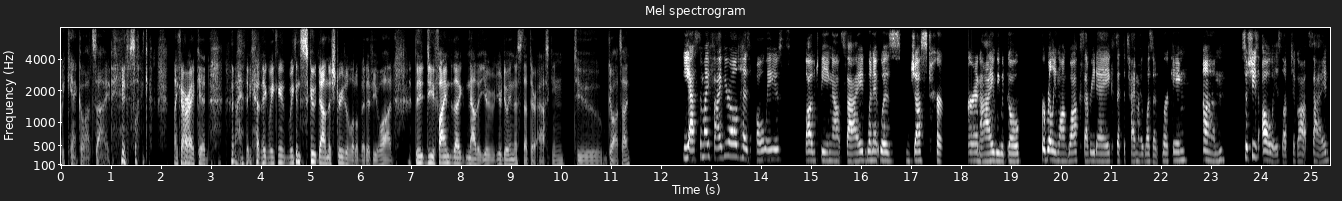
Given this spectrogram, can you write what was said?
We can't go outside. it's like, like, all right, kid. I think I think we can we can scoot down the street a little bit if you want. Do Do you find like now that you're you're doing this that they're asking to go outside? Yeah, so my five year old has always loved being outside. When it was just her, her and I, we would go for really long walks every day because at the time I wasn't working. Um, so she's always loved to go outside.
